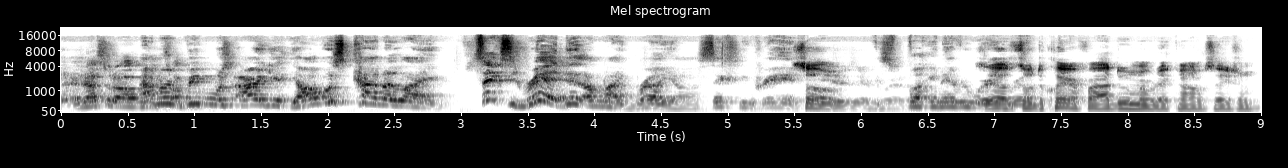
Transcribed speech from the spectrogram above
and that's what I was. I remember talking- people was arguing. Y'all was kind of like Sexy Red. This- I'm like, bruh, y'all, Sexy Red So, He is is fucking everywhere, so, bruh. so to clarify, I do remember that conversation.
